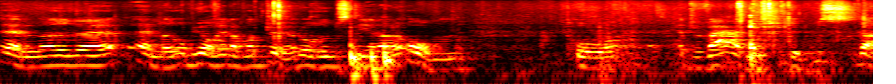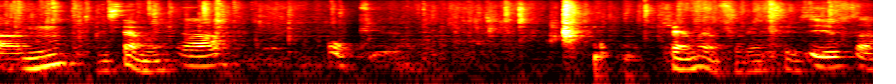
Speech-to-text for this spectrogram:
eller, eh, eller om jag redan var död och rumsterade om på ett värdshus där. Mm. Det stämmer. Ja. Och Claire Melford, ja precis. just det.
